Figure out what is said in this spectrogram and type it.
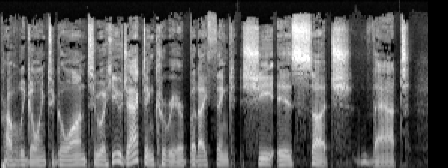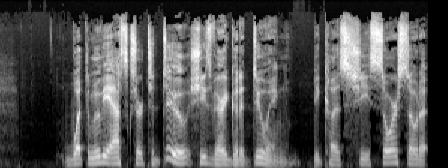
probably going to go on to a huge acting career, but I think she is such that what the movie asks her to do, she's very good at doing because she's so sort of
